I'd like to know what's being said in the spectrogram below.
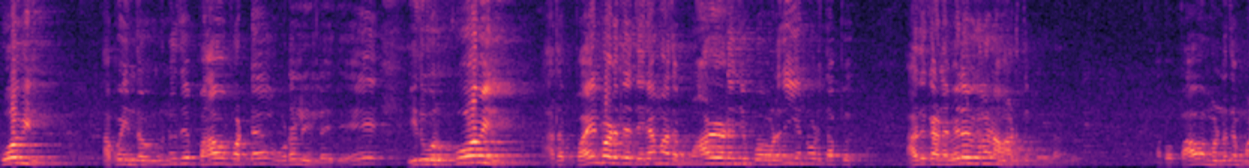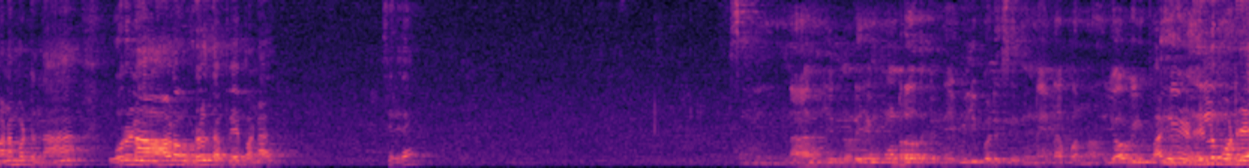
கோவில். அப்போ இந்த என்னது பாவப்பட்ட உடல் இல்லை இது. இது ஒரு கோவில். அதை பயன்படுத்த தெரியாமல் அதை பாழடைஞ்சு போனது என்னோட தப்பு. அதுக்கான விளைவுகளை நான் அடுத்த பொருள் அனுபவிப்பேன் அப்போ பாவம் பண்ணது மனம் மட்டும்தான். ஒரு நாளும் உடல் தப்பே பண்ணாது. சரிதா சாமி, நான் என்னுடைய மூன்றாவது கண்ணை வெளிப்பாடு செய்யணும்னா என்ன பண்ணோம் யோகா பண்ணி ட்ரில்லு போட்டுரு.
